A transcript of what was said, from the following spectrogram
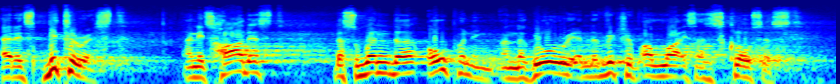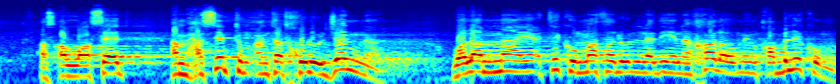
at its bitterest and its hardest, that's when the opening and the glory and the victory of Allah is at its closest. As Allah said, أَمْ حَسِبْتُمْ أَن تَدْخُلُوا الْجَنَّةِ وَلَمَّا يَأْتِكُمْ مَثَلُ الَّذِينَ خَلَوْا مِنْ قَبْلِكُمْ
